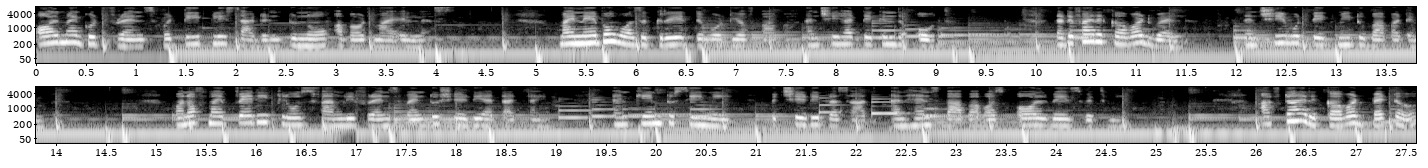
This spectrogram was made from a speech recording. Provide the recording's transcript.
All my good friends were deeply saddened to know about my illness. My neighbor was a great devotee of Baba, and she had taken the oath that if I recovered well, then she would take me to Baba temple. One of my very close family friends went to Shirdi at that time, and came to see me with Shirdi Prasad, and hence Baba was always with me. After I recovered better,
